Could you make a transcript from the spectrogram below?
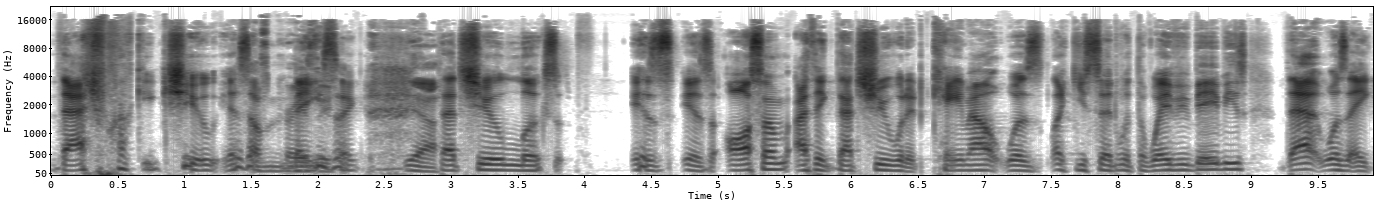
That fucking shoe is crazy. amazing. Yeah. That shoe looks is is awesome. I think that shoe when it came out was like you said with the wavy babies, that was a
